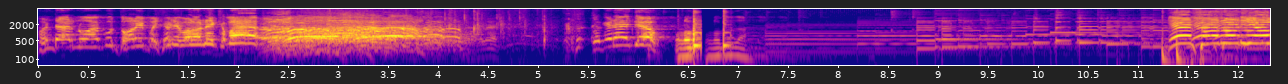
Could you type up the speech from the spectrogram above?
ભંડાર નો આખું ધોળી પછડી વાળો ને ખબર? તો કેડાઈ દેવ એ સારોડિયા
